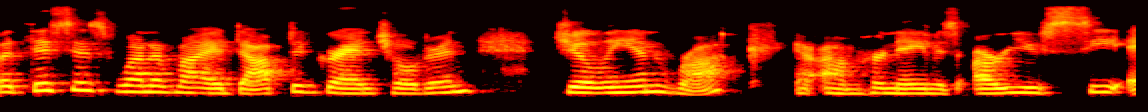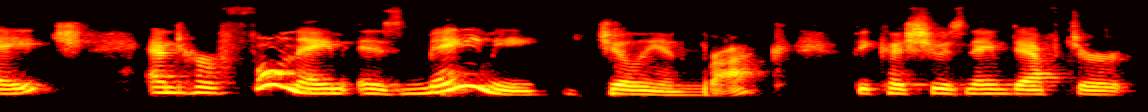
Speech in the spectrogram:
But this is one of my adopted grandchildren, Gillian Ruch. Um, her name is R U C H, and her full name is Mamie Gillian Ruch because she was named after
